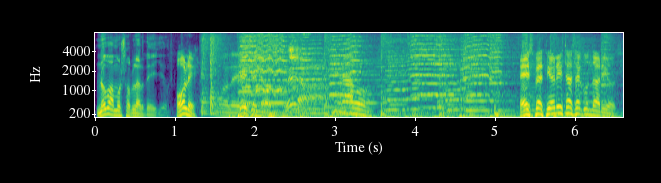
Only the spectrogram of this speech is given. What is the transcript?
No vamos a hablar de ello. ¡Ole! Bravo. Especialistas secundarios. ¿De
